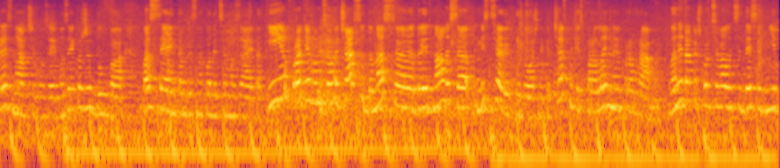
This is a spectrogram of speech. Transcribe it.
краєзнавчий музей, музей Кожедуба, басейн, там де знаходиться мозаїка. І протягом цього часу до нас е, доєдналися місцеві художники, учасники з паралельної програми. Вони також працювали ці 10 днів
